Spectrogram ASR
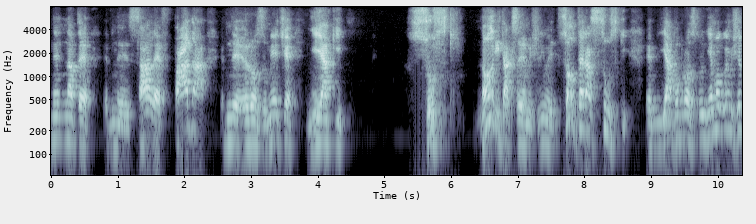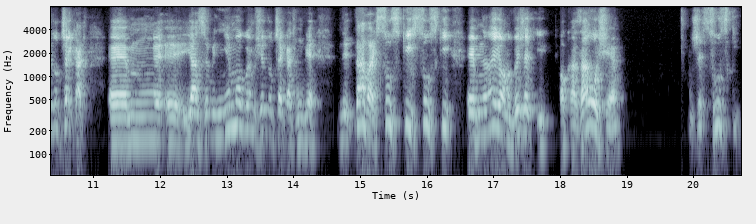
na tę salę wpada, rozumiecie, niejaki Suski. No i tak sobie myślimy, co teraz Suski? Ja po prostu nie mogłem się doczekać. Ja sobie nie mogłem się doczekać. Mówię, dawaj, Suski, Suski. No i on wyszedł i okazało się, że Suski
